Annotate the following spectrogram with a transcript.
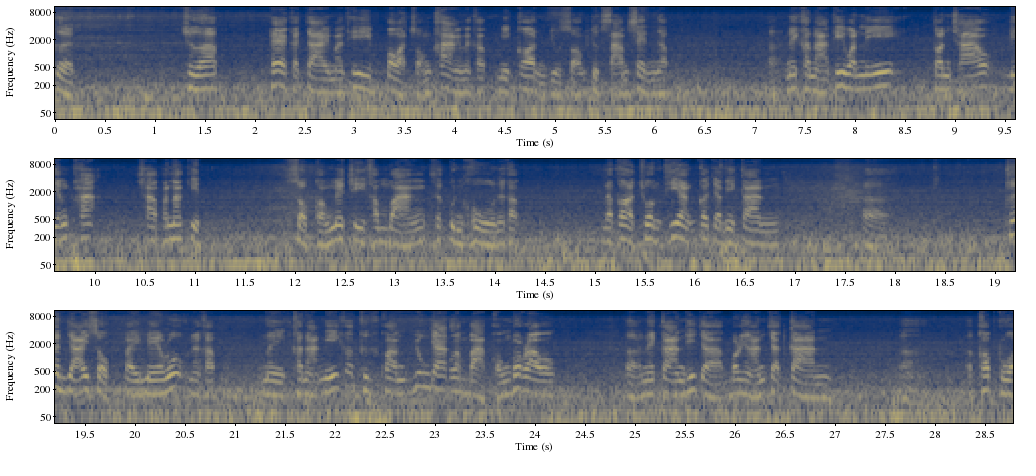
เกิดเชื้อแพร่กระจายมาที่ปอดสองข้างนะครับ มีก้อนอยู่ 2.3 เซนครับ ในขณะที่วันนี้ตอนเช้าเลี้ยงพระชาพนกิจ ศพของแม่ชีคำหวางสกุลครูนะครับ แล้วก็ช่วงเที่ยงก็จะมีการเเคลื่อนย้ายศพไปเมรุนะครับ ในขณะนี้ก็คือความยุ่งยากลำบากของพวกเราเในการที่จะบริหารจัดการ ครอบครัว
